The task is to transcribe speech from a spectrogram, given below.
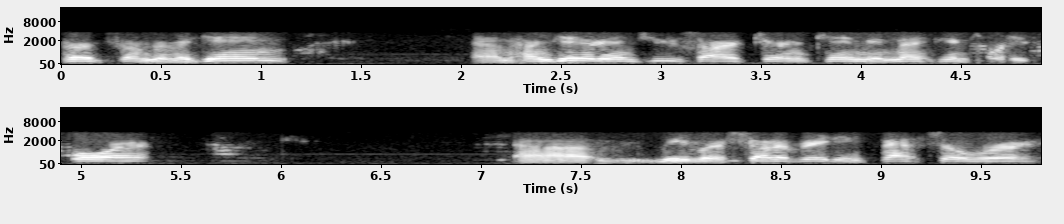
heard from them again. And Hungarian Jews, our turn came in 1944. Um, we were celebrating Passover,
